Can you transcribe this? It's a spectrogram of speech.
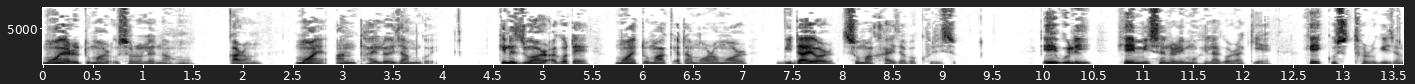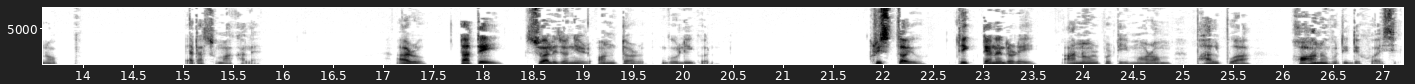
মই আৰু তোমাৰ ওচৰলৈ নাহো কাৰণ মই আন ঠাইলৈ যামগৈ। কিন্তু যোৱাৰ আগতে মই তোমাক এটা মৰমৰ বিদায়ৰ চুমা খাই যাব খুজিছো। এইবুলি সেই মিছনেৰী মহিলাগৰাকীয়ে সেই কুষ্ঠৰোগীজনক এটা চুমা খালে। আৰু তাতেই ছোৱালীজনীৰ অন্তৰ গলি গ'ল। খ্ৰীষ্টয়ো ঠিক তেনেদৰেই আনৰ প্ৰতি মৰম ভালপোৱা সহানুভূতি দেখুৱাইছিল।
